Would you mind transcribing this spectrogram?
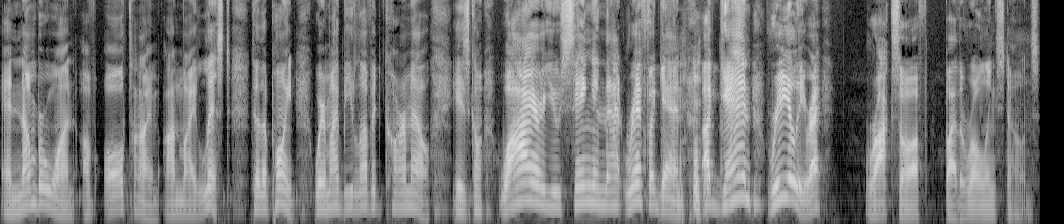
And number one of all time on my list, to the point where my beloved Carmel is going, Why are you singing that riff again? again? Really, right? Rocks off by the Rolling Stones,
